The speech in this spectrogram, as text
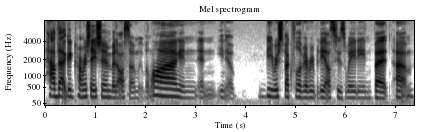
have that good conversation, but also move along and, and, you know, be respectful of everybody else who's waiting. But um,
